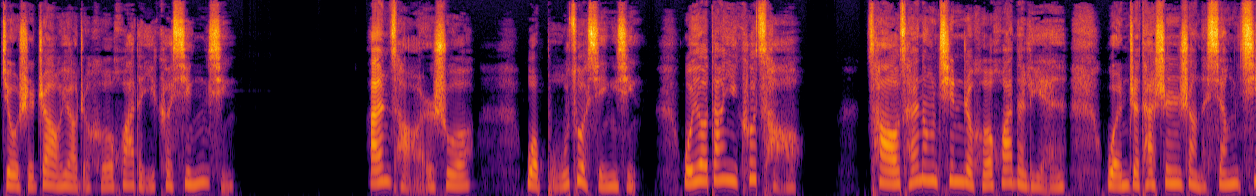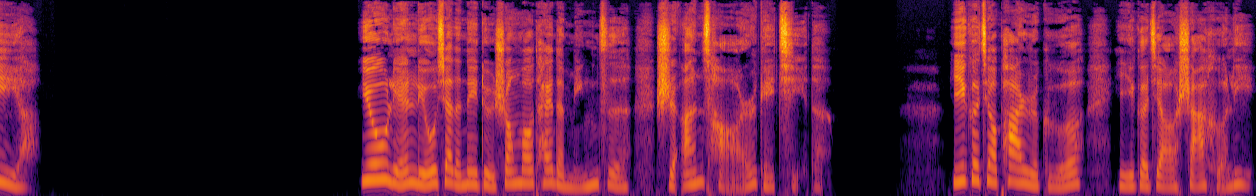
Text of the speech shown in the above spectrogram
就是照耀着荷花的一颗星星。”安草儿说：“我不做星星，我要当一棵草，草才能亲着荷花的脸，闻着它身上的香气呀。”幽莲留下的那对双胞胎的名字是安草儿给起的，一个叫帕日格，一个叫沙和利。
